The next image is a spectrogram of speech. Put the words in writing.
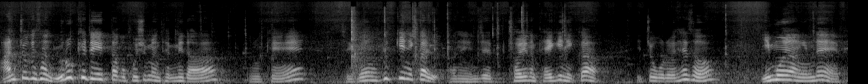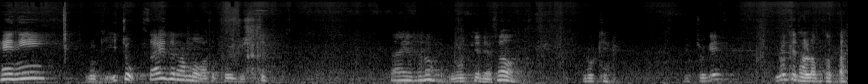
안쪽에선 이렇게 돼 있다고 보시면 됩니다. 이렇게 지금 흑기니까 아니 이제 저희는 백이니까 이쪽으로 해서 이 모양인데 팬이 이렇게 이쪽 사이드로 한번 와서 보여주시죠. 사이드로 이렇게 돼서 이렇게 이쪽에 이렇게 달라붙었다.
